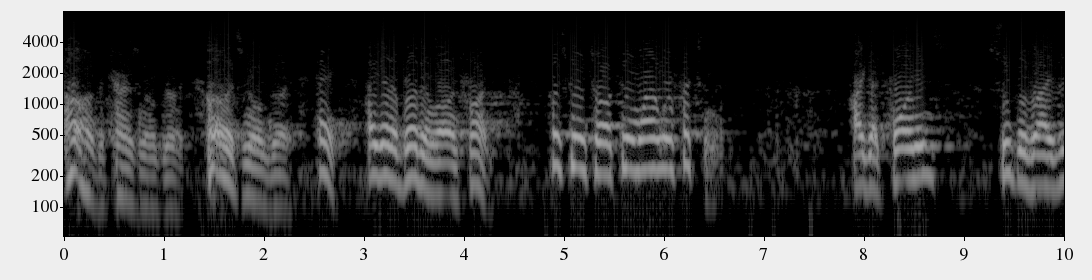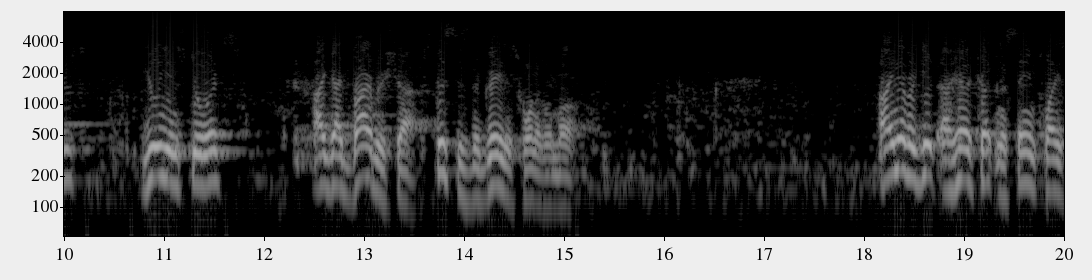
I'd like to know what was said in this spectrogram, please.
Oh, the car's no good. Oh, it's no good. Hey, I got a brother-in-law in front. Let's go talk to him while we're fixing it. I got foremen, supervisors, union stewards. I got barber shops. This is the greatest one of them all. I never get a haircut in the same place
